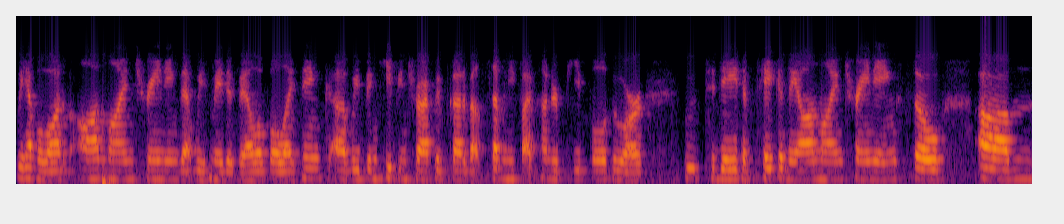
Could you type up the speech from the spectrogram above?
We have a lot of online training that we've made available. I think uh, we've been keeping track. We've got about 7,500 people who are who to date have taken the online training. So um,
